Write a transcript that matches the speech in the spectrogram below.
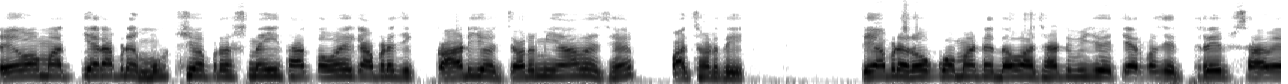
તો એવામાં અત્યારે આપણે મુખ્ય પ્રશ્ન એ થતો હોય કે આપણે જે કાળીઓ ચરમી આવે છે પાછળથી, તે આપણે રોકવા માટે દવા છાંટવી જોઈએ, ત્યાર પછી થ્રિપ્સ આવે,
